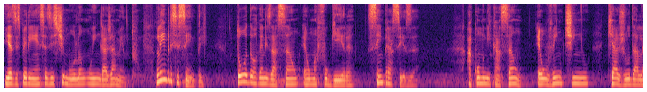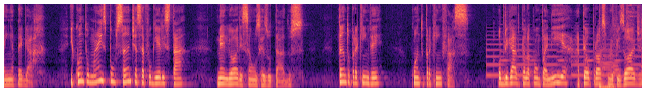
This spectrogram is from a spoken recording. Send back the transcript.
e as experiências estimulam o engajamento. Lembre-se sempre: toda organização é uma fogueira sempre acesa. A comunicação é o ventinho que ajuda a lenha a pegar. E quanto mais pulsante essa fogueira está, melhores são os resultados, tanto para quem vê quanto para quem faz. Obrigado pela companhia, até o próximo episódio.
